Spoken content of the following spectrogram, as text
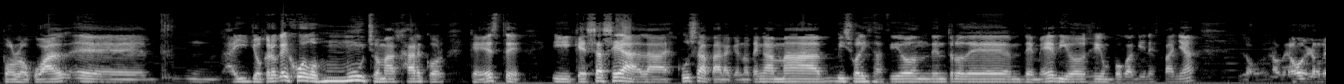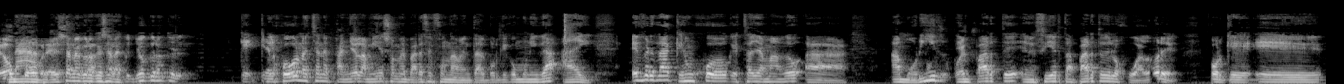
Por lo cual, eh, yo creo que hay juegos mucho más hardcore que este. Y que esa sea la excusa para que no tengan más visualización dentro de, medios y un poco aquí en España, lo, veo, lo veo pobre. Eso no creo que sea la... Yo creo que que, el juego no esté en español, a mí eso me parece fundamental, porque comunidad hay. Es verdad que es un juego que está llamado a, a morir en parte, en cierta parte de los jugadores, porque eh,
